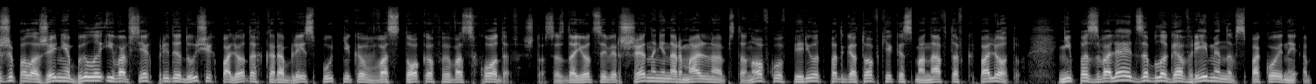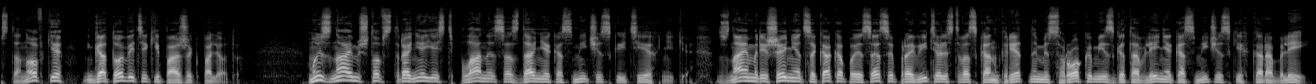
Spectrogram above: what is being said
же положение было и во всех предыдущих полетах кораблей-спутников «Востоков» и «Восходов», что создает совершенно ненормальную обстановку в период подготовки космонавтов к полету, не позволяет заблаговременно в спокойной обстановке готовить экипажи к полету. Мы знаем, что в стране есть планы создания космической техники. Знаем решение ЦК КПСС и правительства с конкретными сроками изготовления космических кораблей.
